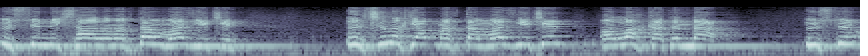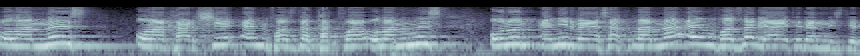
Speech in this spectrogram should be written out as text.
üstünlük sağlamaktan vazgeçin. Irkçılık yapmaktan vazgeçin. Allah katında üstün olanınız ona karşı en fazla takva olanınız onun emir ve yasaklarına en fazla riayet edeninizdir.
